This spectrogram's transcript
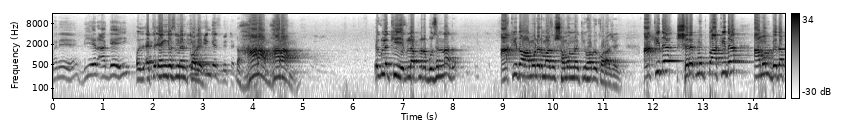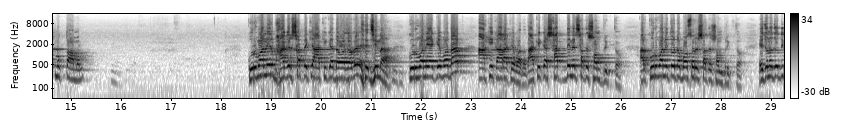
মানে বিয়ের আগেই একটা এঙ্গেজমেন্ট করে। এঙ্গেজমেন্ট হারাম হারাম। এগুলো কি? এগুলো আপনারা বুঝেন না? আকিদা আমলের মাঝে সমন্বয় কীভাবে করা যায়? আকিদা সেরেক মুক্ত আকিদা আমল বেদাত মুক্ত আমল। কুরবানির ভাগের সাথে কি আকিকা দেওয়া যাবে? জি না। কুরবানি এক এবাদাত আকিকা আর এক এবাদাত আকিকা সাত দিনের সাথে সম্পৃক্ত। আর কুরবানি তো ওটা বছরের সাথে সম্পৃক্ত। এজন্য যদি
